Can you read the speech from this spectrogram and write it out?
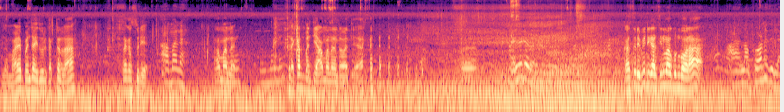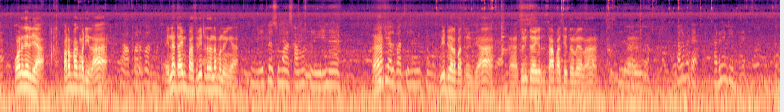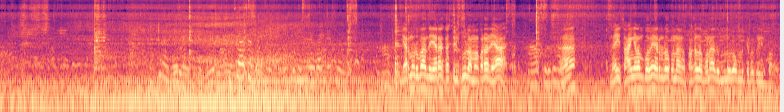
இந்த மழை பெஞ்சா இது ஒரு கஷ்டம் இல்ல அதான் கஸ்தூரி ஆமாண்ணே. ஆமாண்ணே. ரெக்கார்ட் பண்ணிட்டியா? ஆமாண்ணன்ற வார்த்தையா? கஸ்தூரி வீட்டுக்கார சினிமா கூட்டின்னு போறா போனதில்லை போனதே இல்லையா? படம் பார்க்க மாட்டீங்களா? என்ன டைம் பாஸ் வீட்டில் என்ன பண்ணுவீங்க? வீட்டில் சும்மா சமையல்? வீட்டு வேலை பண்ணுவேன். வீட்டு வேலை இருப்பியா? ஆ, துணி துவைக்கிறது சாப்பாடு சேர்த்துற மாதிரி தானா இரநூறுபா அந்த ஏரா கஸ்தூரி கொடுக்கலாமா? பரவாயில்லையா? ஆ? நை சாயங்காலம் போவே இரநூறுவா கொண்டாங்க. பகலில் போனால் அது முந்நூறுரூவா முந்நூற்றி ரூபாய் சொல்லியிருப்பாங்க.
